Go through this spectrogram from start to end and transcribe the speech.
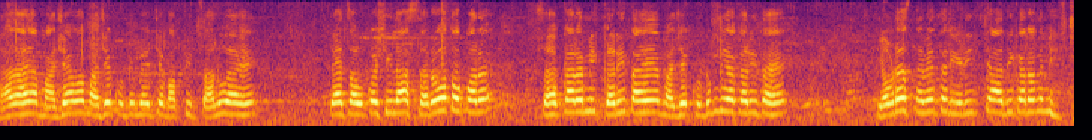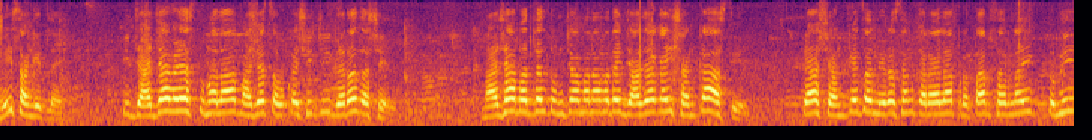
माझ्या माझ्या व माझ्या कुटुंबियांच्या बाबतीत चालू आहे. त्या चौकशीला सर्वतोपर सहकार्य मी करीत आहे माझे कुटुंबीय करीत आहे. एवढंच नव्हे तर ईडीच्या अधिकाऱ्यांना मी हेही सांगितलं आहे की ज्या ज्या वेळेस तुम्हाला माझ्या चौकशीची गरज असेल माझ्याबद्दल तुमच्या मनामध्ये ज्या ज्या काही शंका असतील त्या शंकेचं निरसन करायला प्रताप सरनाईक तुम्ही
